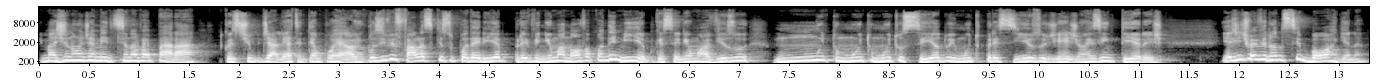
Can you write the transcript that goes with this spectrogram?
Imagina onde a medicina vai parar com esse tipo de alerta em tempo real. Inclusive, fala-se que isso poderia prevenir uma nova pandemia, porque seria um aviso muito, muito, muito cedo e muito preciso de regiões inteiras. E a gente vai virando ciborgue, né?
